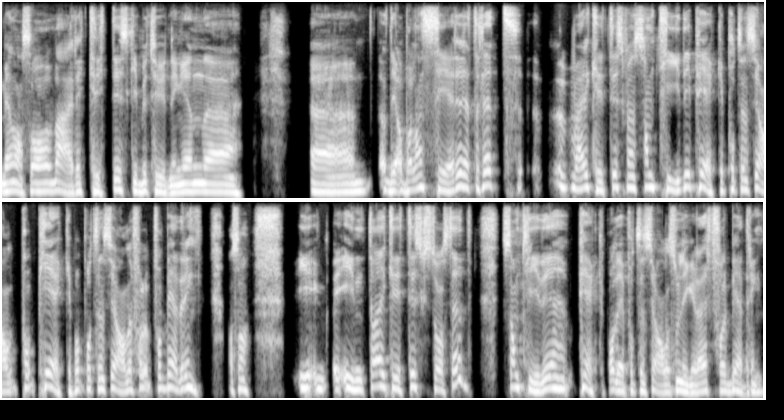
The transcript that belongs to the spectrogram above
men altså være kritisk i betydningen uh, Uh, det å balansere, rett og slett. Være kritisk, men samtidig peke, på, peke på potensialet for, for, bedring. Altså innta et kritisk ståsted, samtidig peke på det potensialet som ligger der for bedring.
